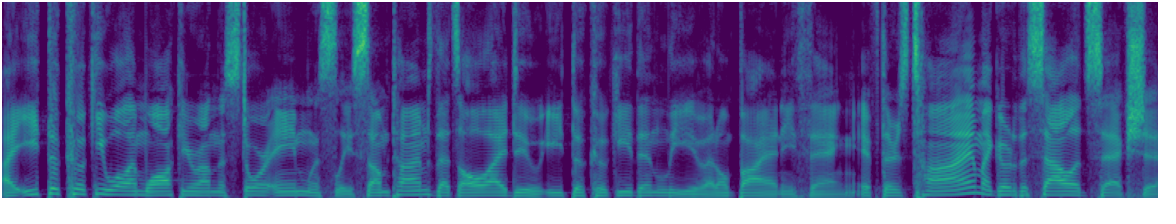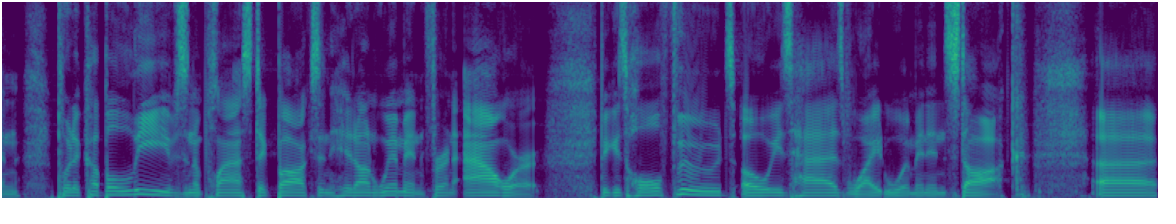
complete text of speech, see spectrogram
I eat the cookie while I'm walking around the store aimlessly. Sometimes that's all I do eat the cookie, then leave. I don't buy anything. If there's time, I go to the salad section, put a couple leaves in a plastic box, and hit on women for an hour because Whole Foods always has white women in stock. Uh,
